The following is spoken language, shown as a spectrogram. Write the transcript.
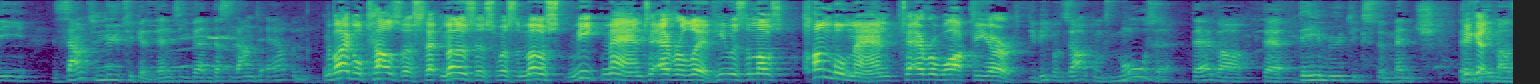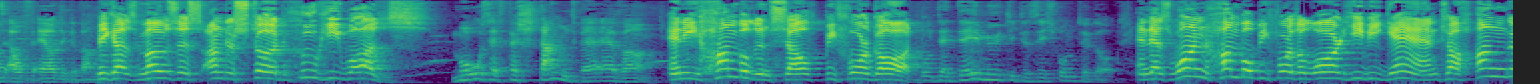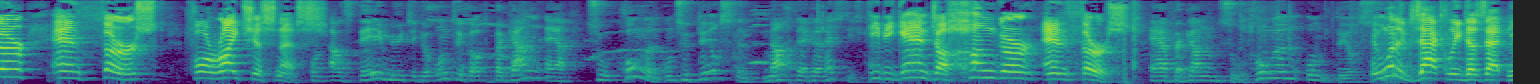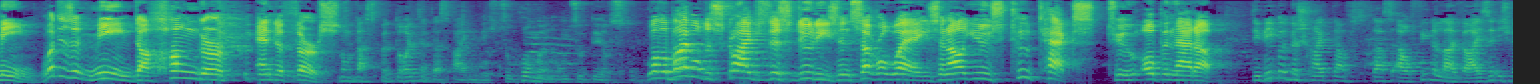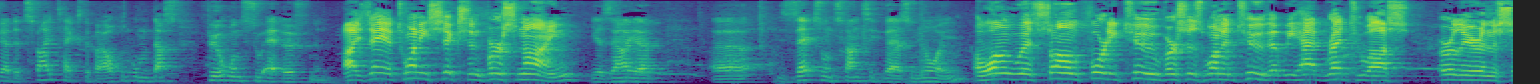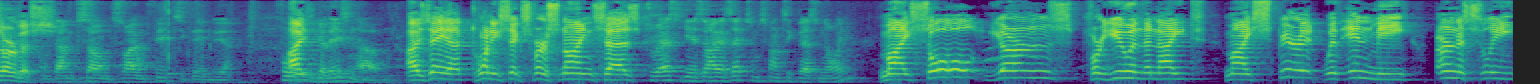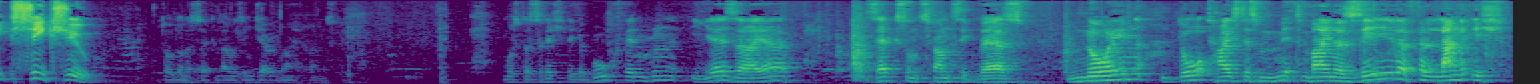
die Sanftmütigen, denn sie werden das Land erben. The Bible tells us that Moses was the most meek man to ever live. He was the most humble man to ever walk the earth. Die Bibel sagt uns, Mose, der war der demütigste Mensch, der Because- jemals auf Erde gewandelt. Because Moses understood who he was. Mose verstand, wer er war. And he humbled himself before God. Und er demütigte sich unter Gott. And as one humble before the Lord, he began to hunger and thirst for righteousness. Und als unter Gott begann er zu hungern und zu dürsten nach der Gerechtigkeit. He began to hunger and thirst. Er begann zu hungern und dürsten. And what exactly does that mean? What does it mean to hunger and to thirst? Nun, was bedeutet das eigentlich, zu hungern und zu dürsten? Well, the Bible describes this duties in several ways, and I'll use two texts to open that up. Die Bibel beschreibt das- auf vielerlei Weise. Ich werde zwei Texte brauchen, um das für uns zu eröffnen. Isaiah 26 and verse 9, Jesaja äh, 26, Vers 9. along with Psalm 42, verses 1 and 2, that we had read to us earlier in the service. Und dann Psalm 42, den wir vorhin I- gelesen haben. Isaiah 26, verse 9 says, Zuerst Jesaja 26, Vers 9. My soul yearns for you in the night. My spirit within me earnestly seeks you. Hold on a second, I was in Jeremiah. Ich muss das richtige Buch finden. Jesaja 26, Vers 9. Dort heißt es: Mit meiner Seele verlange ich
